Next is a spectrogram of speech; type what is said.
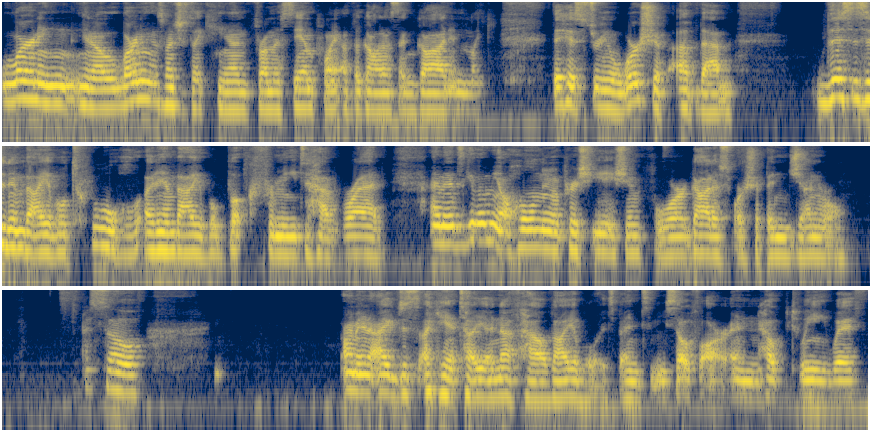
learning, you know, learning as much as I can from the standpoint of the goddess and God and like the history and worship of them this is an invaluable tool, an invaluable book for me to have read. And it's given me a whole new appreciation for goddess worship in general. So, I mean, I just, I can't tell you enough how valuable it's been to me so far and helped me with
